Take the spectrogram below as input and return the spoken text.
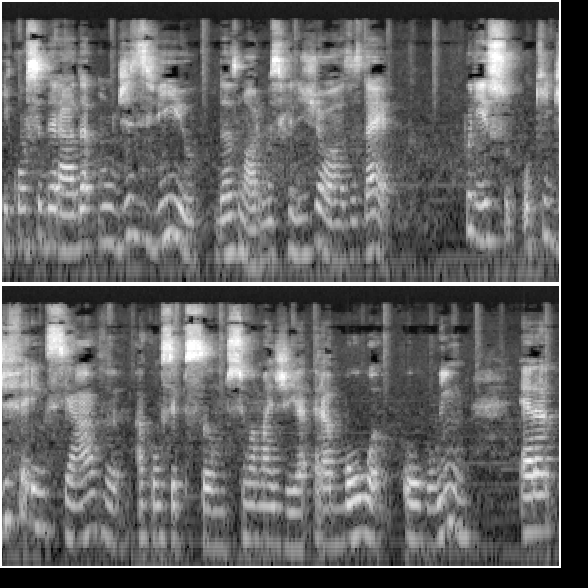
e considerada um desvio das normas religiosas da época. Por isso, o que diferenciava a concepção de se uma magia era boa ou ruim era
